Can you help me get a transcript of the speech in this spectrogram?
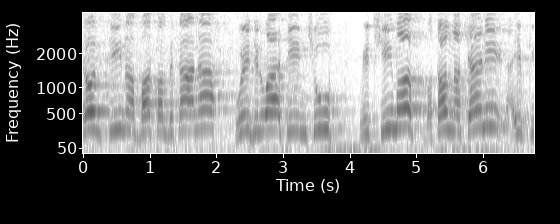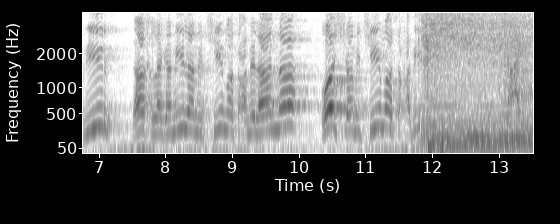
جون سينا بطل بتاعنا ودلوقتي نشوف ميتشيماس بطلنا التاني لعيب كبير دخلة جميلة ميتشيماس عاملها لنا. خش يا ميتشيماس يا حبيبي. Time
